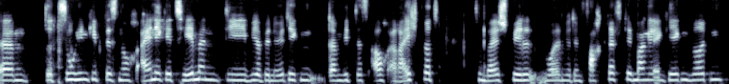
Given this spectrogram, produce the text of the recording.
ähm, dazu hin gibt es noch einige Themen, die wir benötigen, damit das auch erreicht wird. Zum Beispiel wollen wir dem Fachkräftemangel entgegenwirken.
